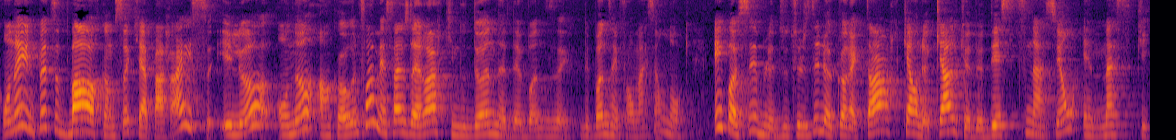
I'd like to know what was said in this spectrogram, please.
qu'on ait une petite barre comme ça qui apparaisse, et là, on a encore une fois un message d'erreur qui nous donne de bonnes, de bonnes informations. Donc, impossible d'utiliser le correcteur car le calque de destination est masqué.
